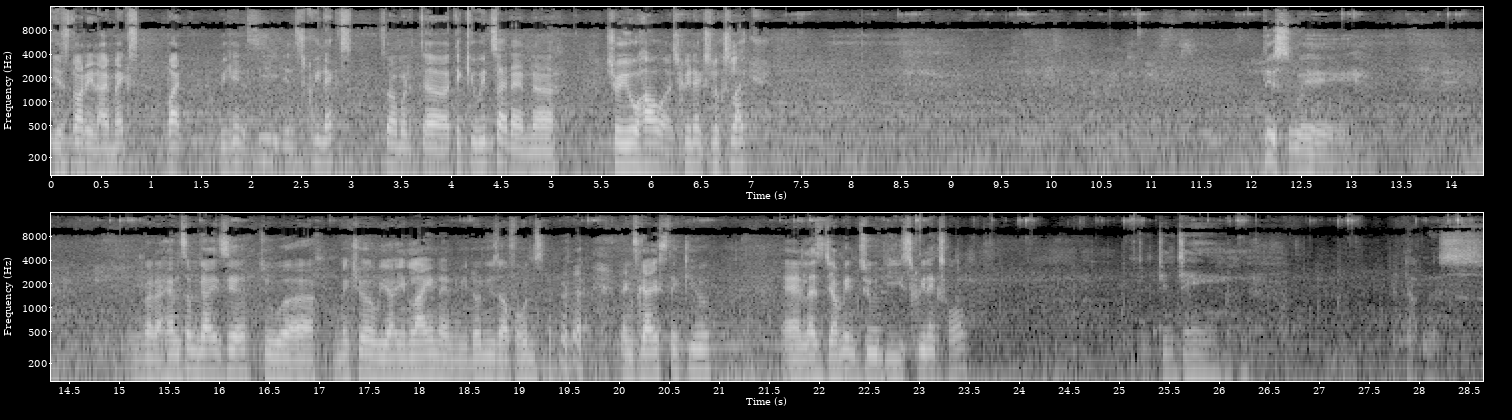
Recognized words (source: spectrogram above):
it's not in IMAX but we get to see it in ScreenX so I'm going to uh, take you inside and uh, show you how a ScreenX looks like this way We've got a handsome guys here to uh, make sure we are in line and we don't use our phones. Thanks guys, thank you. And let's jump into the ScreenX hall. Jin Jin. Darkness.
